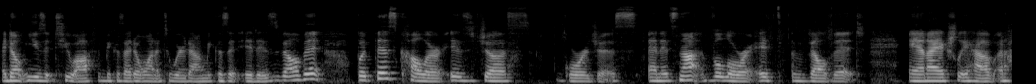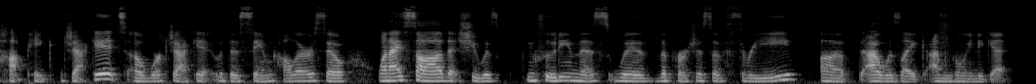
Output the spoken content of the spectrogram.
I don't use it too often because I don't want it to wear down because it, it is velvet, but this color is just gorgeous. And it's not velour, it's velvet. And I actually have a hot pink jacket, a work jacket with the same color. So when I saw that she was including this with the purchase of three, uh, I was like, I'm going to get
